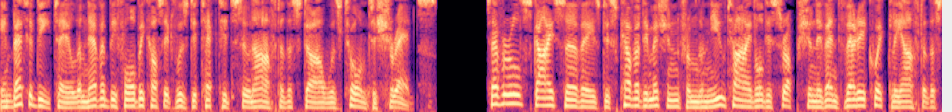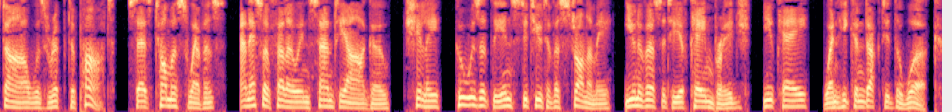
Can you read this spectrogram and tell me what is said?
in better detail than ever before because it was detected soon after the star was torn to shreds. Several sky surveys discovered emission from the new tidal disruption event very quickly after the star was ripped apart, says Thomas Wevers, an ESO fellow in Santiago, Chile, who was at the Institute of Astronomy, University of Cambridge, UK, when he conducted the work.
